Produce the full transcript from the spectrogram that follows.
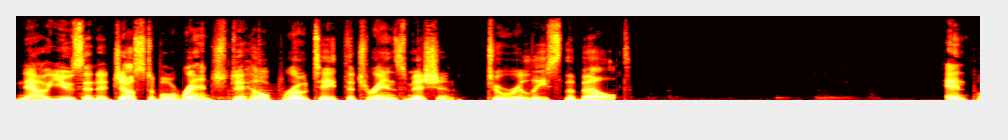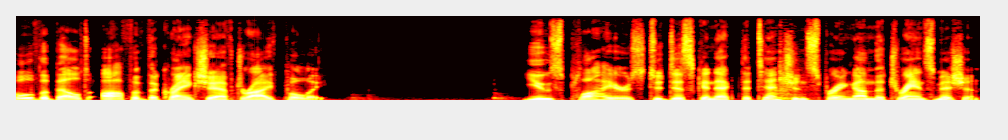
Now use an adjustable wrench to help rotate the transmission to release the belt. And pull the belt off of the crankshaft drive pulley. Use pliers to disconnect the tension spring on the transmission.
